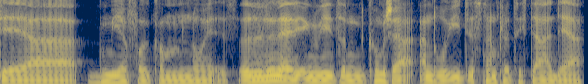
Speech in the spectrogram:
der mir vollkommen neu ist. Also sind ja irgendwie so ein komischer Android ist dann plötzlich da, der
